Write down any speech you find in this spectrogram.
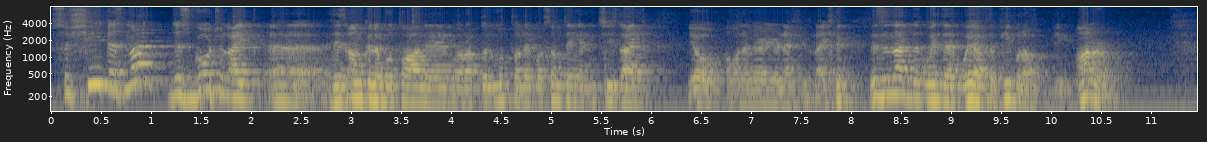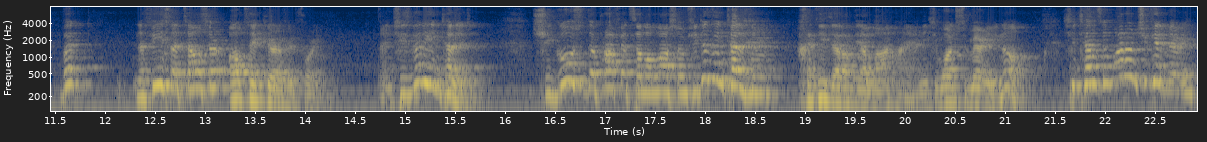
So she does not just go to like uh, his uncle Abu Talib or Abdul Muttalib or something and she's like, yo, I want to marry your nephew. Like, this is not the, with the way of the people of being honorable. But Nafisa tells her, I'll take care of it for you. And she's very intelligent. She goes to the Prophet she doesn't tell him, Khadija radiallahu anha, and she wants to marry you. No. She tells him, why don't you get married?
